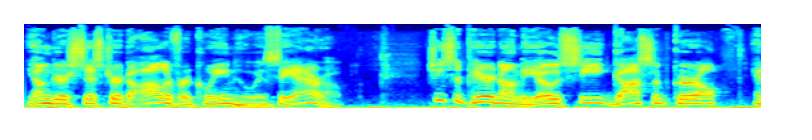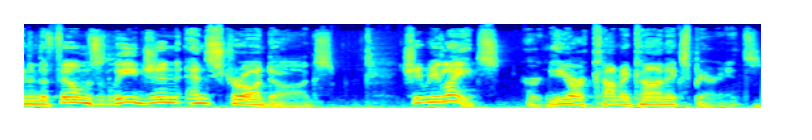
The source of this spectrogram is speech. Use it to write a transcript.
younger sister to Oliver Queen, who is the Arrow. She's appeared on The OC, Gossip Girl, and in the films Legion and Straw Dogs. She relates her New York Comic Con experience.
